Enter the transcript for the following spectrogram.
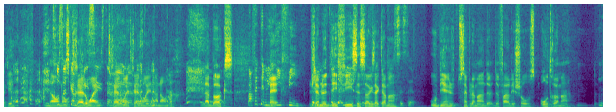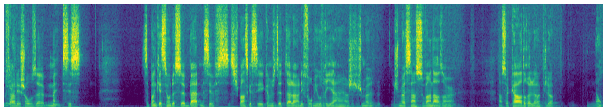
OK? Non, non, très loin, très loin, très loin. Non, non, non. La boxe, En fait, t'aimes les défis. j'aime le défi, c'est ça, exactement. C'est ça. ou bien tout simplement de, de faire les choses autrement. De Ok. faire les choses... euh, c'est... Pas une question de se battre, mais c'est, je pense que c'est, comme je disais tout à l'heure, les fourmis ouvrières. Je, je me, je me sens souvent dans, un, dans ce cadre-là. Puis là, non,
